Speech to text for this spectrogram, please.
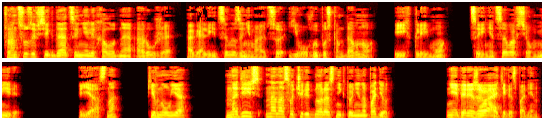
Французы всегда ценили холодное оружие, а Голицыны занимаются его выпуском давно, и их клеймо ценится во всем мире. «Ясно», — кивнул я. «Надеюсь, на нас в очередной раз никто не нападет». «Не переживайте, господин»,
